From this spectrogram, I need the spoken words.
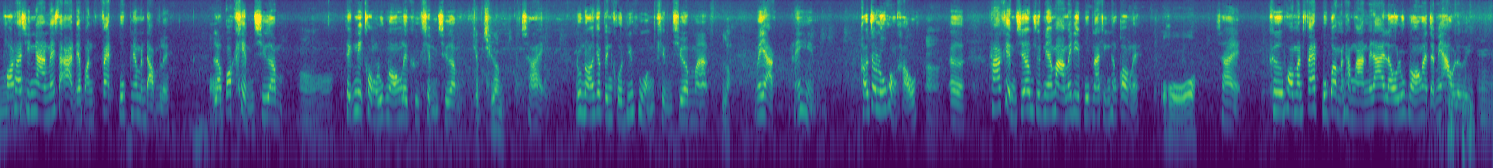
มเพราะถ้าชิ้นงานไม่สะอาดเนี่ยมันแฟตปุ๊บเนี่ยมันดำเลย อ๋อ แล้วก็เข็มเชื่อม อ๋อเทคนิคของลูกน้องเลยคือเข็มเชื่อม เข็มเชื่อมใช่ ลูกน้องจะเป็นคนที่ห่วงเข็มเชื่อมมาก เหรอไม่อยากให้เห็น เขาจะรู้ของเขา อ่าเออ ถ้าเข็มเชื่อมชุดเนี้ยมาไม่ดีปุ๊บนะทิ้งทั้งกล่องเลย โอ้โห ใช่ คือพอมันแฟดปุ๊บอะมันทำงานไม่ได้แล้วลูกน้องอาจจะไม่เอาเลย อืม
